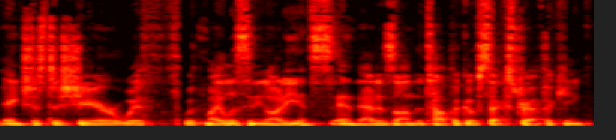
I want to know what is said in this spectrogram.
anxious to share with with my listening audience, and that is on the topic of sex trafficking.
